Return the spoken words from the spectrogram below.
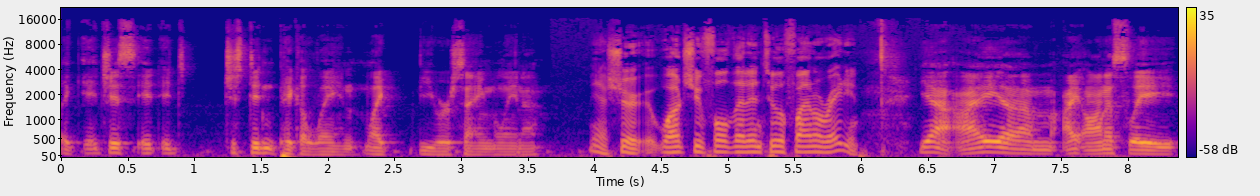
like it just it, it just didn't pick a lane like you were saying melina Yeah, sure. Why don't you fold that into a final rating? yeah, I um I honestly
